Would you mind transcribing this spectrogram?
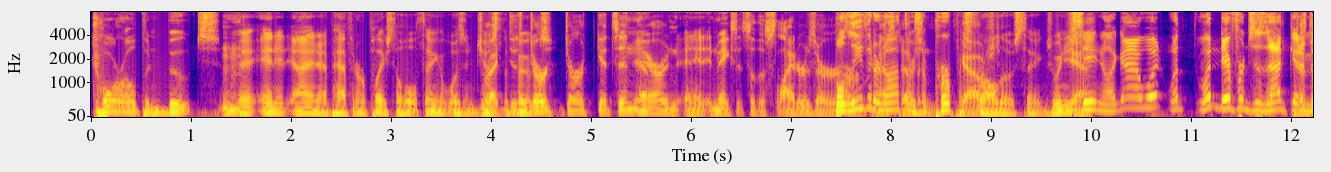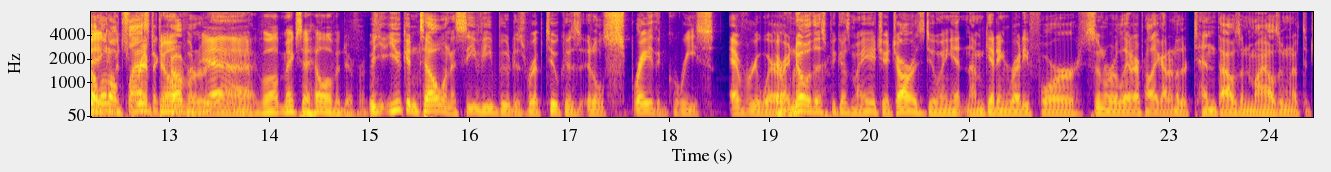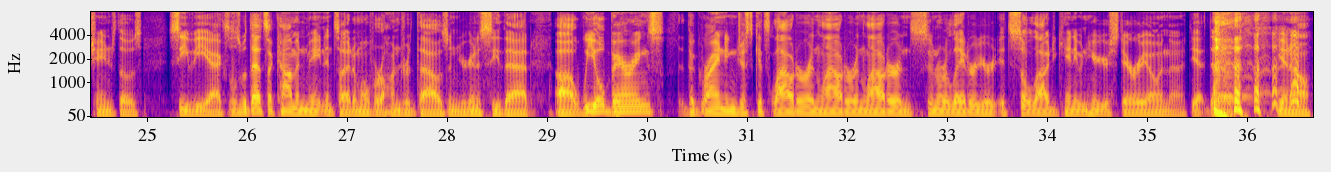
tore open boots, a- and it I ended up having to replace the whole thing. It wasn't just Mm-hmm. right the just boots. dirt dirt gets in there and, and it, it makes it so the sliders are Believe are it or not, there's a purpose for all those things. When you Yeah. see it, and you're like, ah, what, what, what difference is that going to make? Just a little if it's plastic ripped cover, open? yeah, yeah. well, it makes a hell of a difference. But you can tell when a CV boot is ripped too because it'll spray the grease everywhere. I know this because my HHR is doing it, and I'm getting ready for sooner or later. I probably got another ten thousand miles. I'm gonna have to change those CV axles, but that's a common maintenance item over a hundred thousand. You're gonna see that. Uh, wheel bearings, the grinding just gets louder and louder and louder, and sooner or later, you're it's so loud you can't even hear your stereo and the, yeah, the you know.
